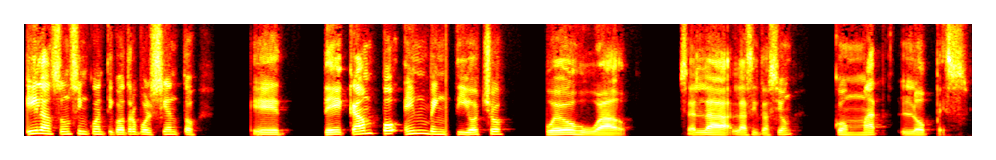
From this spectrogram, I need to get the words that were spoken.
y lanzó un 54% eh, de campo en 28 juegos jugados. Esa es la, situación con Matt López.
